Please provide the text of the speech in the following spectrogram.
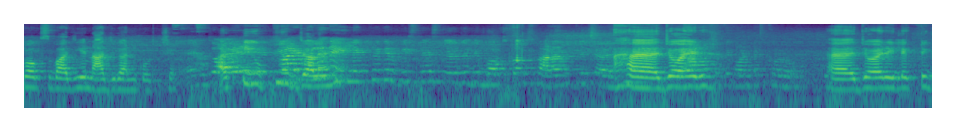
ফক্স বাজিয়ে নাচ গান করছে। আর টিউব ফিউব জ্বালানি ইলেকট্রিকের হ্যাঁ জয়ের হ্যাঁ জয়ের ইলেকট্রিক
